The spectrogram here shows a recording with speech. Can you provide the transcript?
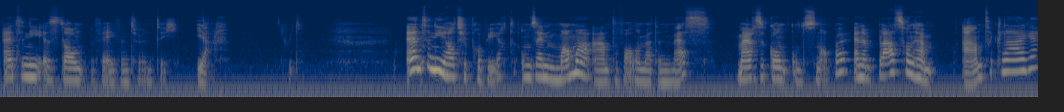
Anthony is dan 25 jaar. Goed. Anthony had geprobeerd om zijn mama aan te vallen met een mes, maar ze kon ontsnappen en in plaats van hem aan te klagen,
